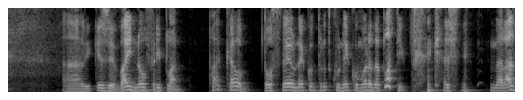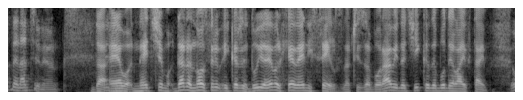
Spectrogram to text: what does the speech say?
Ali kaže, why no free plan? Pa kao, to sve u nekom trutku neko mora da plati. kaže, na razne načine. Ono. Da, Mislim... evo, nećemo, da, da, no, i kaže, do you ever have any sales? Znači, zaboravi da će ikada bude lifetime.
